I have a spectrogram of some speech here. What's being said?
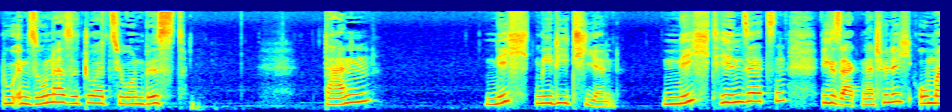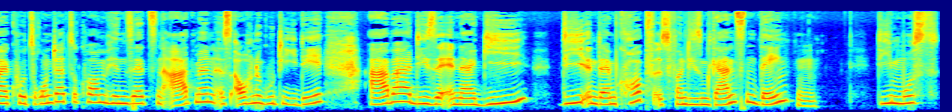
du in so einer Situation bist, dann nicht meditieren. Nicht hinsetzen. Wie gesagt, natürlich, um mal kurz runterzukommen, hinsetzen, atmen ist auch eine gute Idee. Aber diese Energie, die in deinem Kopf ist von diesem ganzen Denken, die muss,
